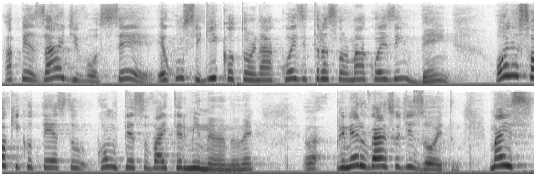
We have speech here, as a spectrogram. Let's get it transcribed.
apesar de você, eu consegui contornar a coisa e transformar a coisa em bem. Olha só que, que o texto, como o texto vai terminando, né? Primeiro verso 18. Mas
